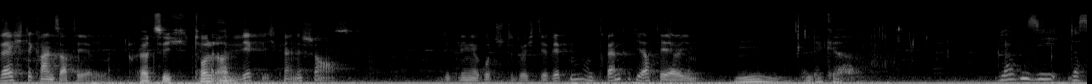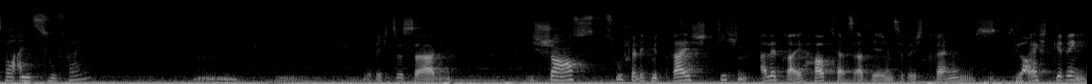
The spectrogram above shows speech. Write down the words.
rechte Kranzarterie. Hört sich toll hatte an. wirklich keine Chance. Die Klinge rutschte durch die Rippen und trennte die Arterien. Mm, lecker. Glauben Sie, das war ein Zufall? Schwierig zu sagen. Die Chance, zufällig mit drei Stichen alle drei Hauptherzarterien zu durchtrennen, ist Ja. recht gering.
